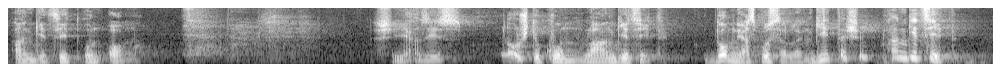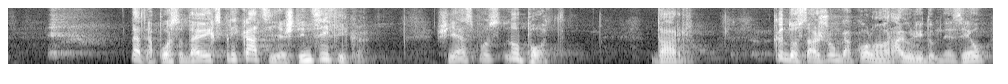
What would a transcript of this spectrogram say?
a înghițit un om? Și i-a zis, nu știu cum l-a înghițit. Domnul i-a spus să-l înghită și l-a înghițit. Da, dar poți să dai o explicație științifică. Și i-a spus, nu pot. Dar când o să ajung acolo în raiul lui Dumnezeu,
